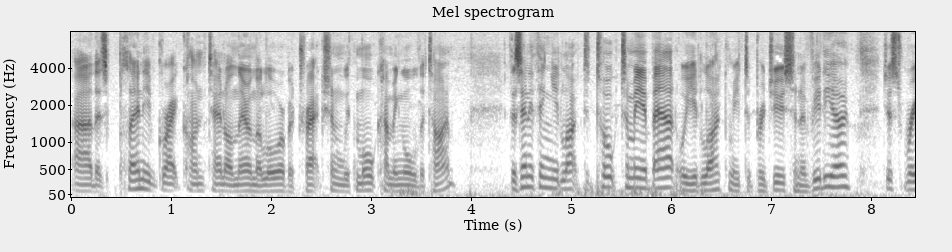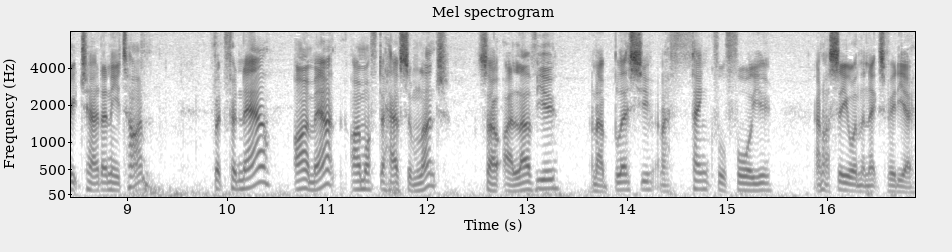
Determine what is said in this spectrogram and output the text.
Uh, there's plenty of great content on there on the law of attraction with more coming all the time. If there's anything you'd like to talk to me about or you'd like me to produce in a video, just reach out anytime. But for now, I'm out. I'm off to have some lunch. So I love you and I bless you and I'm thankful for you. And I'll see you on the next video.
